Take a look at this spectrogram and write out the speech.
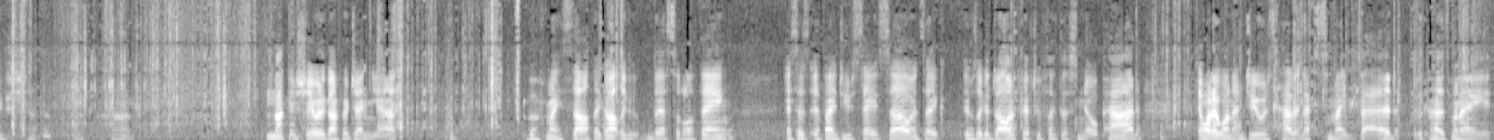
Like, shut the fuck up. I'm not gonna show you what I got for Jen yet. But for myself I got like this little thing. It says if I do say so. It's like it was like a dollar fifty for like this notepad. And what I want to do is have it next to my bed because when I,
